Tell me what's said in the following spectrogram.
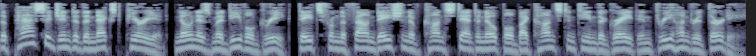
The passage into the next period, known as Medieval Greek, dates from the foundation of Constantinople by Constantine the Great in 330.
